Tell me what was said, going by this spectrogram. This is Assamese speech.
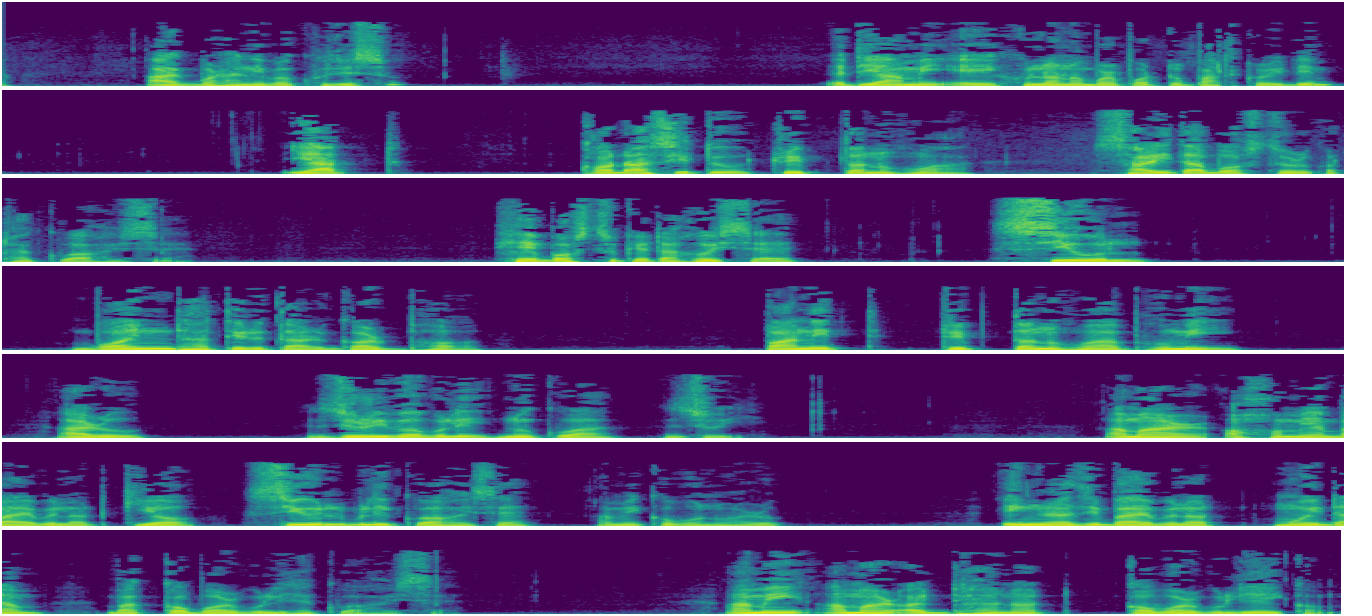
আগবঢ়াই নিব খুজিছো। এতিয়া আমি এই ষোল্ল নম্বৰ পদটো পাঠ কৰি দিম। ইয়াত কদাচিতো তৃপ্ত নোহোৱা চাৰিটা বস্তুৰ কথা কোৱা হৈছে। সেই বস্তুকেইটা হৈছে চিউল বন্ধ্যা তিৰোতাৰ গৰ্ভ পানীত তৃপ্ত নোহোৱা ভূমি আৰু জুৰিব বুলি নোকোৱা জুই। আমাৰ অসমীয়া বাইবেলত কিয় চিউল বুলি কোৱা হৈছে আমি ক'ব নোৱাৰো। ইংৰাজী বাইবেলত মৈদাম বা কবৰ বুলিহে কোৱা হৈছে। আমি আমাৰ অধ্যয়নত কবৰ বুলিয়েই ক'ম।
